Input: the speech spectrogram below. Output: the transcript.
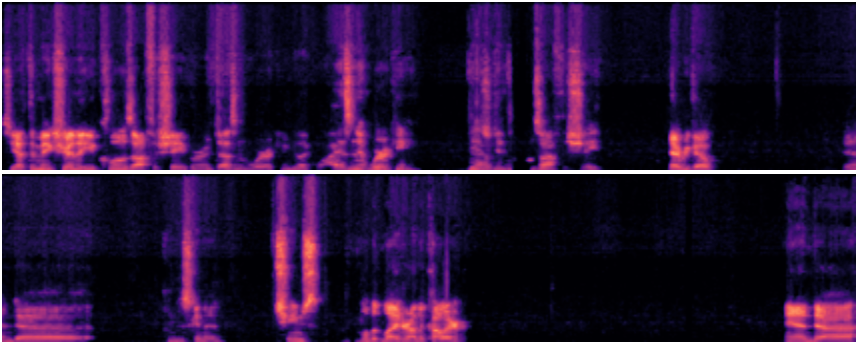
So you have to make sure that you close off the shape or it doesn't work. And you'd be like, why isn't it working? Yeah. You didn't close off the shape. There we go. And uh, I'm just going to change a little bit lighter on the color. And uh,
